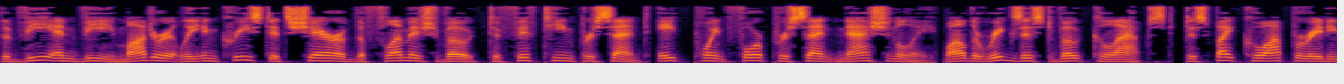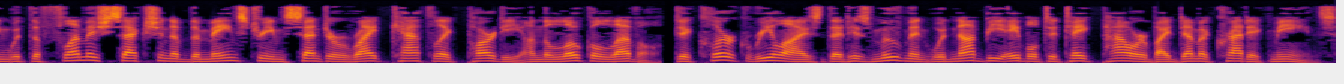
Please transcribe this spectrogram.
the VNV moderately increased its share of the Flemish vote to 15% 8.4% nationally while the Rexist vote collapsed, despite cooperating with the Flemish section of the mainstream centre-right Catholic Party on the local level, de Clercq realised that his movement would not be able to take power by democratic means.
